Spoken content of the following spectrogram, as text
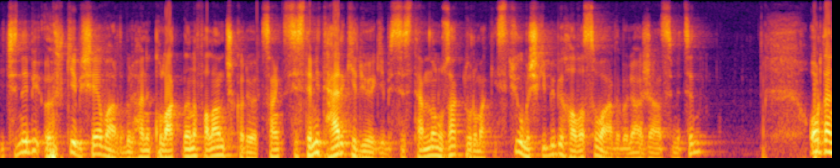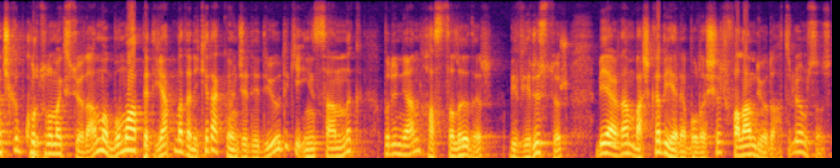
içinde bir öfke bir şey vardı böyle hani kulaklığını falan çıkarıyor. Sanki sistemi terk ediyor gibi, sistemden uzak durmak istiyormuş gibi bir havası vardı böyle Ajan Smith'in. Oradan çıkıp kurtulmak istiyordu ama bu muhabbeti yapmadan iki dakika önce de diyordu ki insanlık bu dünyanın hastalığıdır, bir virüstür. Bir yerden başka bir yere bulaşır falan diyordu hatırlıyor musunuz?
